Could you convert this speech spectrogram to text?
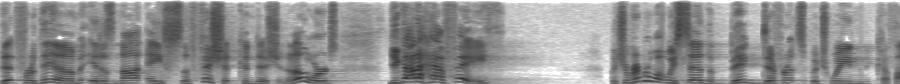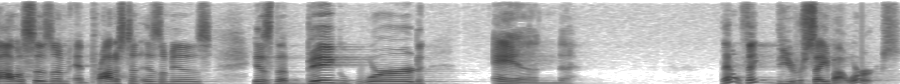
that for them, it is not a sufficient condition. In other words, you got to have faith, but you remember what we said the big difference between Catholicism and Protestantism is? Is the big word and. They don't think you're saved by works.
